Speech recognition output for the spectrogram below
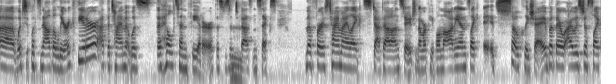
uh, which what's now the Lyric Theater. At the time, it was the Hilton Theater. This was in 2006. The first time I like stepped out on stage and there were people in the audience, like it's so cliche, but there I was just like,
